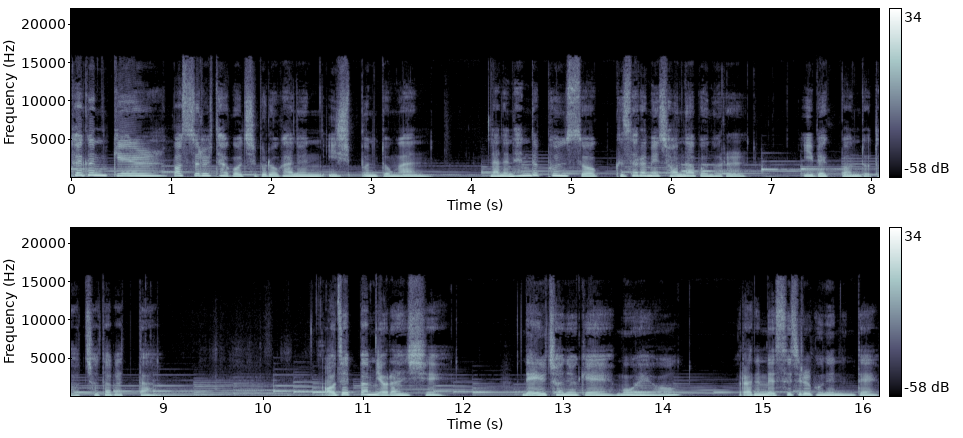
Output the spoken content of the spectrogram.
퇴근길 버스를 타고 집으로 가는 20분 동안 나는 핸드폰 속 그 사람의 전화번호를 200번도 더 쳐다봤다. 어젯밤 11시, 내일 저녁에 뭐해요? 라는 메시지를 보냈는데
